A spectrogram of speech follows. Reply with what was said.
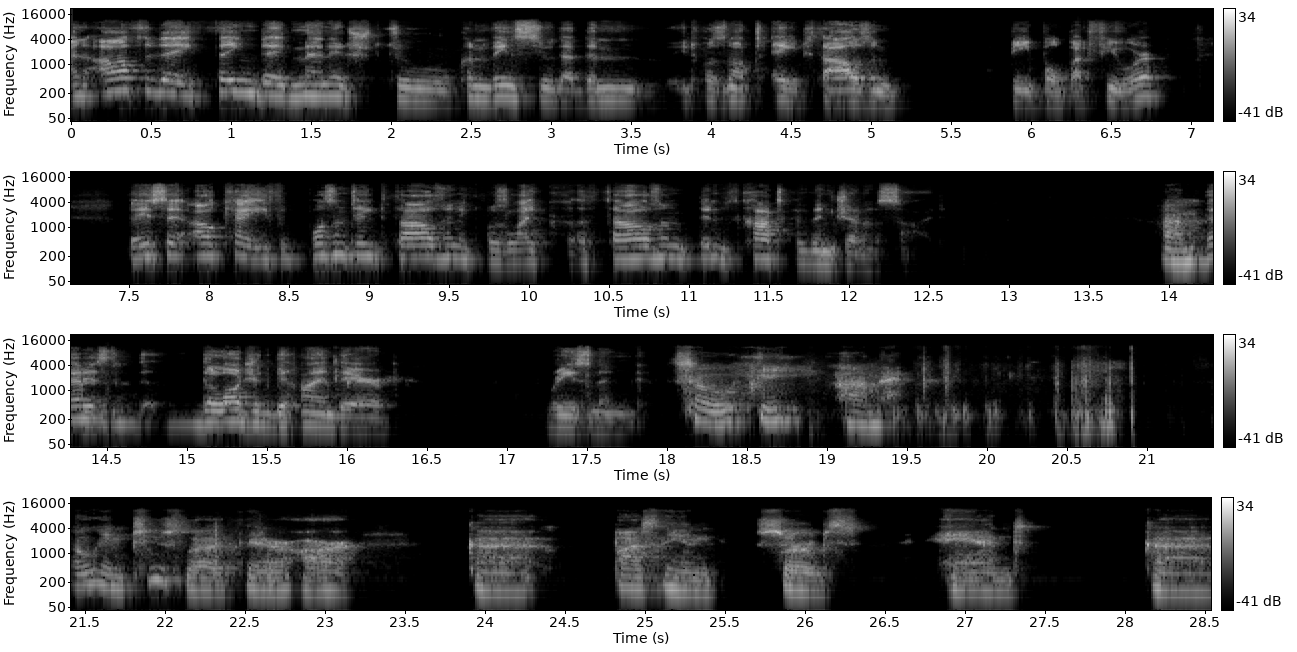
and after they think they managed to convince you that then it was not eight thousand people but fewer, they say, okay, if it wasn't eight thousand, it was like a thousand, then it can't have been genocide. Um, That is the logic behind their reasoning. So, i- um, so in Tuzla, there are uh, Bosnian Serbs and uh,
